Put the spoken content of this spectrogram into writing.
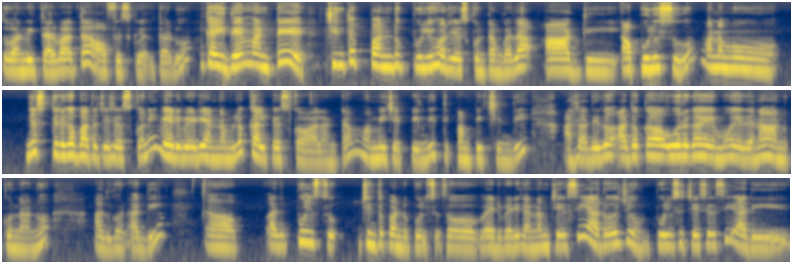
సో వన్ వీక్ తర్వాత ఆఫీస్కి వెళ్తాడు. ఇంకా ఇదేమంటే చింతపండు పులిహోర చేసుకుంటాం కదా అది ఆ పులుసు మనము జస్ట్ తిరగబాత చేసేసుకొని వేడి వేడి అన్నంలో కలిపేసుకోవాలంట. మమ్మీ చెప్పింది తి- పంపించింది. అసలు అదేదో అదొక ఊరగా ఏమో ఏదైనా అనుకున్నాను. అదిగో అది. అది పులుసు చింతపండు పులుసు. సో వేడి వేడిగా అన్నం చేసి ఆ రోజు పులుసు చేసేసి అది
